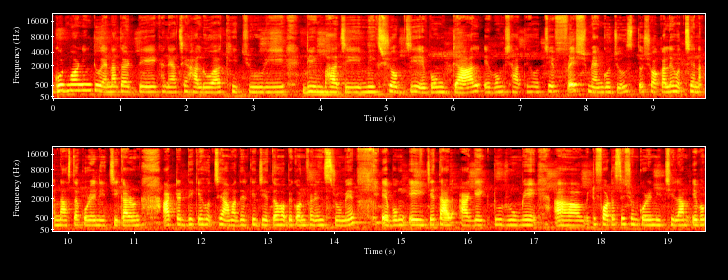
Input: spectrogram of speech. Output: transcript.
Good morning to another day এখানে আছে হালুয়া, খিচুড়ি, ডিম ভাজি মিক্স সবজি এবং ডাল এবং সাথে হচ্ছে ফ্রেশ ম্যাঙ্গো জুস তো সকালে হচ্ছে নাস্তা করে নিচ্ছি কারণ আটটার দিকে হচ্ছে আমাদেরকে যেতে হবে কনফারেন্স রুমে এবং এই যে তার আগে একটু রুমে একটু ফটো সেশন করে নিচ্ছিলাম এবং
